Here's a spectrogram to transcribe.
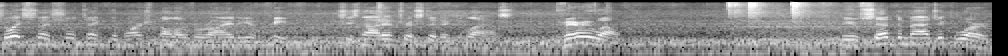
Joyce says she'll take the marshmallow variety of peep. She's not interested in glass. Very well. You've said the magic words.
